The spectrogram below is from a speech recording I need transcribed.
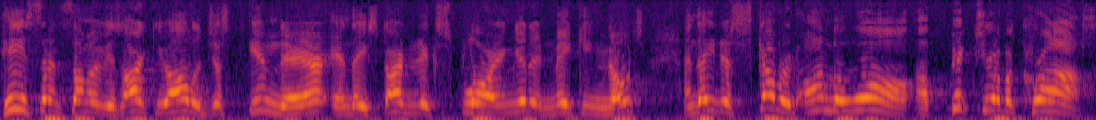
he sent some of his archaeologists in there and they started exploring it and making notes. And they discovered on the wall a picture of a cross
